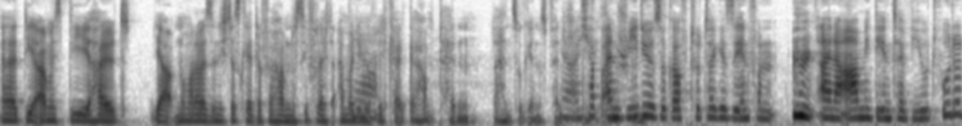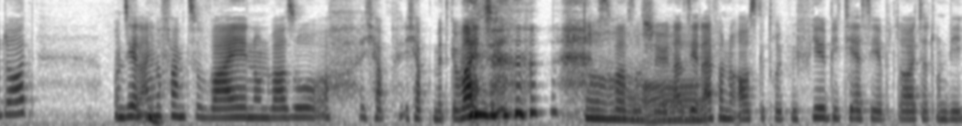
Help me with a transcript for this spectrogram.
äh, die Armies, die halt ja normalerweise nicht das Geld dafür haben, dass sie vielleicht einmal die Ja. Möglichkeit gehabt hätten, dahin zu gehen. Das fände Ja, ich ich habe ein schön. Video sogar auf Twitter gesehen von einer Army, die interviewt wurde dort. Und sie hat Hm. angefangen zu weinen und war so, oh, ich habe ich hab mitgeweint. das war so schön. Also sie Oh. hat einfach nur ausgedrückt, wie viel BTS ihr bedeutet und wie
